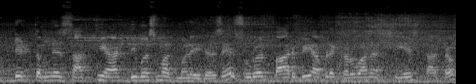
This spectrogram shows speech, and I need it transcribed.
અપડેટ તમને સાતથી આઠ દિવસમાં જ મળી જશે. સુરત બહાર બી આપણે કરવાના છીએ સ્ટાર્ટઅપ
